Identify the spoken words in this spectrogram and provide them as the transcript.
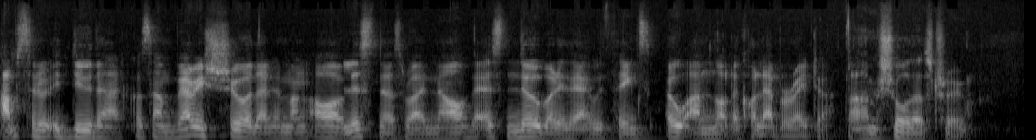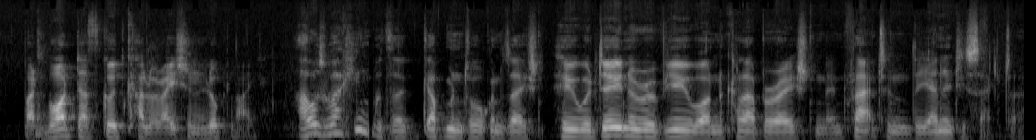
absolutely do that because I'm very sure that among our listeners right now, there is nobody there who thinks, oh, I'm not a collaborator. I'm sure that's true. But what does good collaboration look like? I was working with a government organisation who were doing a review on collaboration, in fact, in the energy sector.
